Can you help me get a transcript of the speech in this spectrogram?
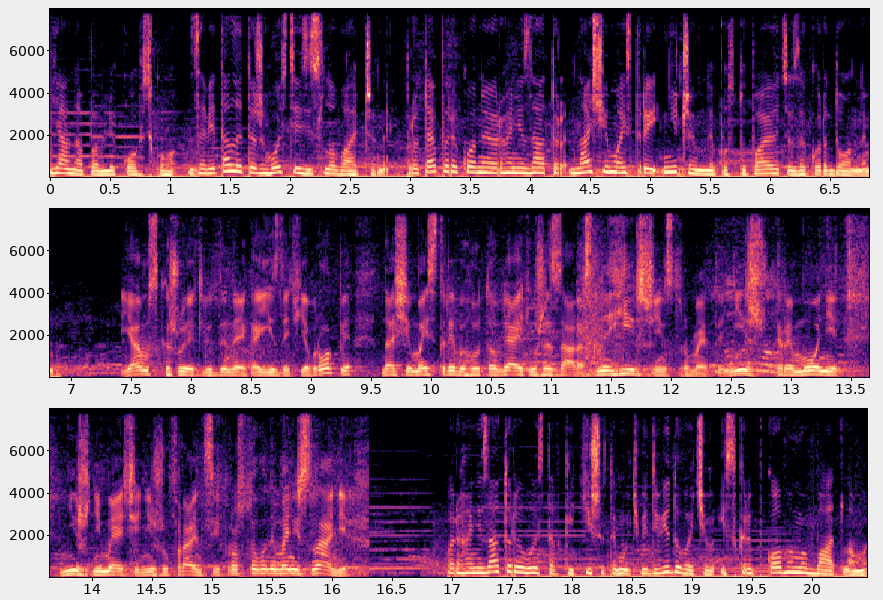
Яна Павліковського. Завітали теж гості зі Словаччини. Проте переконує організатор, наші майстри нічим не поступаються закордонним. Я вам скажу, як людина, яка їздить в Європі, наші майстри виготовляють уже зараз не гірші інструменти, ніж в Кремоні, ніж в Німеччині, ніж у Франції. Просто вони менш знані. Організатори виставки тішитимуть відвідувачів і скрипковими батлами.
